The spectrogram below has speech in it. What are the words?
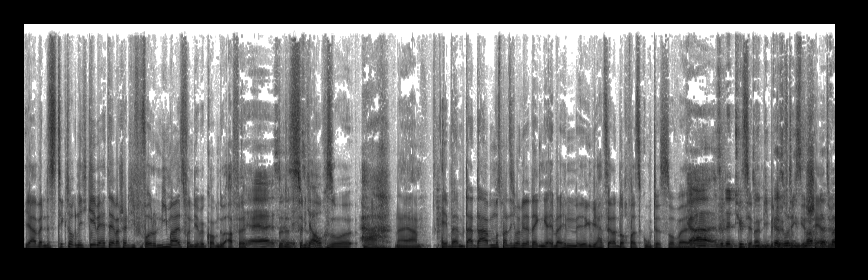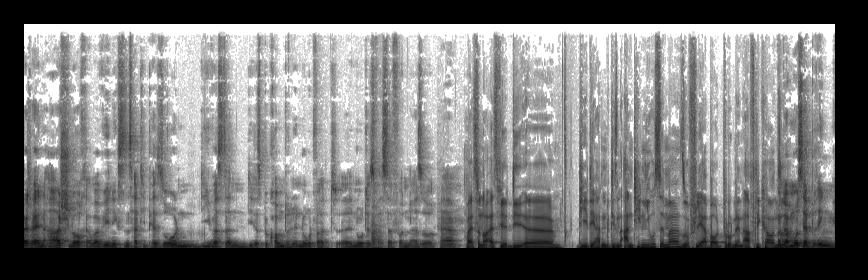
Ja, wenn es TikTok nicht gäbe, hätte er wahrscheinlich die 5 Euro niemals von dir bekommen, du Affe. Ja, ja, ist so, das finde ich so. auch so, ach, naja. Ey, da, da muss man sich mal wieder denken, ja, immerhin, irgendwie hat's ja dann doch was Gutes, so, weil. Ja, also der Typ, bisschen die, an die die Person, Bedürftigen macht, geschert wird. weiterhin Arschloch, aber wenigstens hat die Person, die was dann, die das bekommt und in Not, wat, äh, Not ist, was davon. Also, ja. Weißt du noch, als wir die, äh, die Idee hatten mit diesen Anti-News immer, so Flair baut Brunnen in Afrika und, Und so? da muss er bringen.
